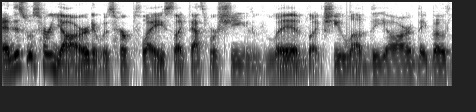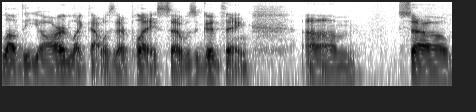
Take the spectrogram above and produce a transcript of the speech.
and this was her yard. It was her place. Like that's where she lived. Like she loved the yard. They both loved the yard. Like that was their place. So it was a good thing. Um, so,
